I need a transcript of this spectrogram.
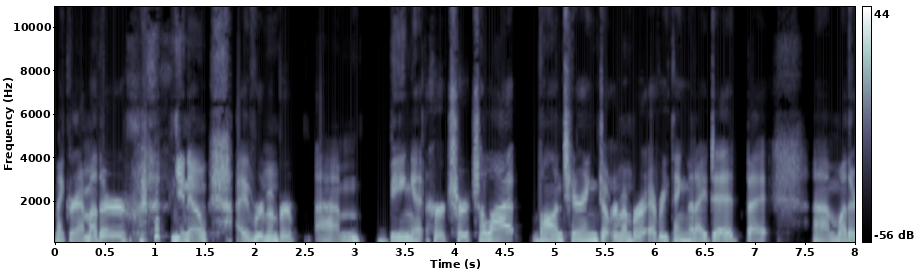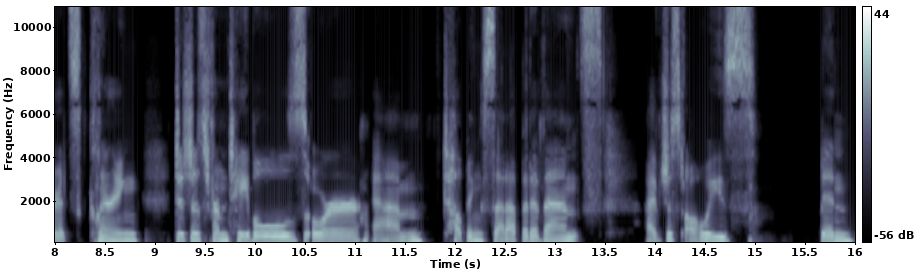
my grandmother, you know, I remember um, being at her church a lot, volunteering. Don't remember everything that I did, but um, whether it's clearing dishes from tables or um, helping set up at events, I've just always been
